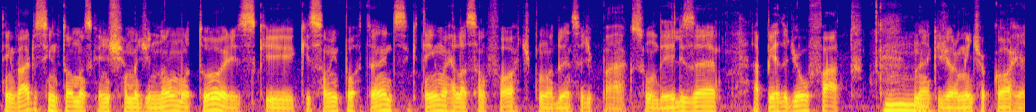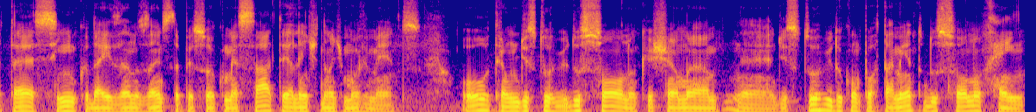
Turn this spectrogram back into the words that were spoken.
Tem vários sintomas que a gente chama de não motores que, que são importantes e que têm uma relação forte com a doença de Parkinson. Um deles é a perda de olfato, hum. né, que geralmente ocorre até 5, 10 anos antes da pessoa começar a ter a lentidão de movimentos. Outra é um distúrbio do sono, que chama é, distúrbio do comportamento do sono REM. Hum.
